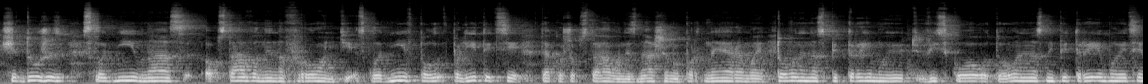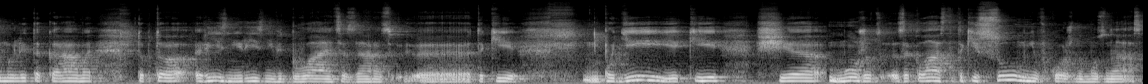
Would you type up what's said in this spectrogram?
ще дуже складні в нас обставини на фронті, складні в політиці також обставини з нашими партнерами. То вони нас підтримують військово, то вони нас не підтримують цими літаками. Тобто різні різні відбуваються зараз е, такі події, які ще можуть закласти такий сумнів в кожному з нас.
